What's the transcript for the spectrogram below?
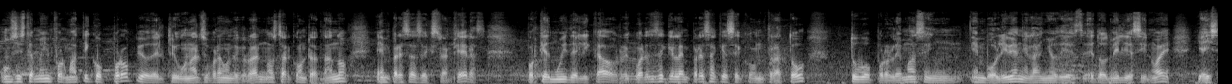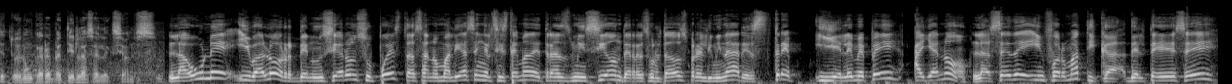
un sistema informático propio del Tribunal Supremo Electoral, no estar contratando empresas extranjeras, porque es muy delicado. Recuérdense que la empresa que se contrató tuvo problemas en, en Bolivia en el año 10, 2019 y ahí se tuvieron que repetir las elecciones. La UNE y Valor denunciaron supuestas anomalías en el sistema de transmisión de resultados preliminares TREP y el MP allanó la sede informática del TSE.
